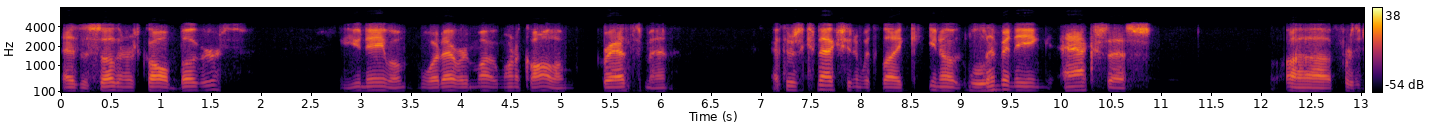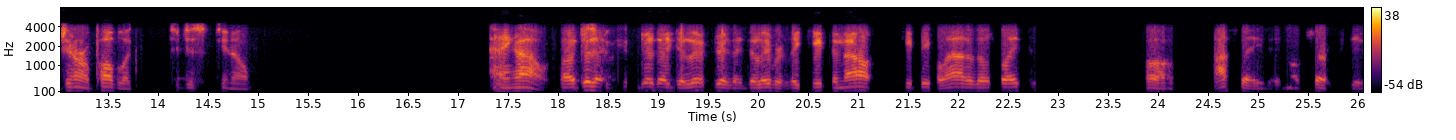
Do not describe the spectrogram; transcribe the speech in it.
as the Southerners call boogers, you name them, whatever you might want to call them, grassmen. If there's a connection with, like, you know, limiting access uh, for the general public to just, you know, hang out. uh, do they do they deli- do they deliberately keep them out, keep people out of those places? Uh, I say that most certainly do.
